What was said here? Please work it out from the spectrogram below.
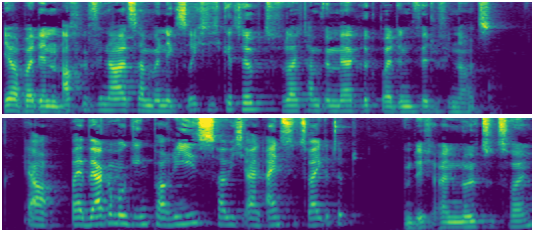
Ja, bei den Achtelfinals haben wir nichts richtig getippt. Vielleicht haben wir mehr Glück bei den Viertelfinals. Ja, bei Bergamo gegen Paris habe ich ein 1 zu 2 getippt. Und ich ein 0 zu 2.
